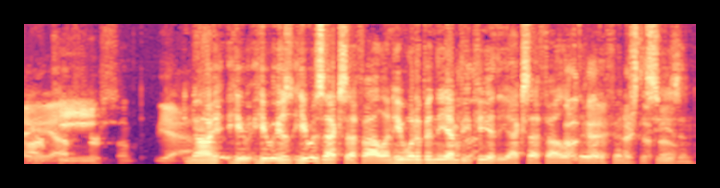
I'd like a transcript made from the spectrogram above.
AAARP or something. Yeah. No, he he was he was XFL and he would have been the MVP of the XFL if okay. they would have finished XFL. the season.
